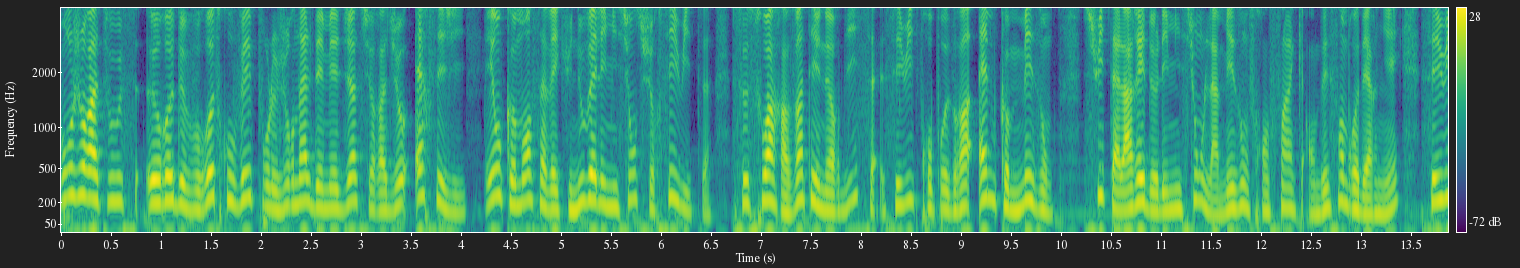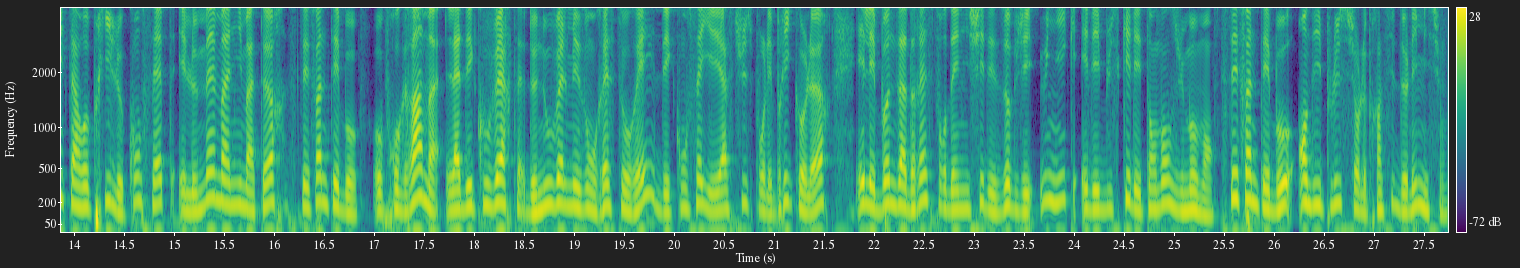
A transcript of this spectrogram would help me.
Bonjour à tous, heureux de vous retrouver pour le journal des médias sur Radio RCJ. Et on commence avec une nouvelle émission sur C8. Ce soir à 21h10, C8 proposera M comme maison. Suite à l'arrêt de l'émission La Maison France 5 en décembre dernier, C8 a repris le concept et le même animateur, Stéphane Thébault. Au programme, la découverte de nouvelles maisons restaurées, des conseils et astuces pour les bricoleurs et les bonnes adresses pour dénicher des objets uniques et débusquer les tendances du moment. Stéphane Thébault en dit plus sur le principe de l'émission.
